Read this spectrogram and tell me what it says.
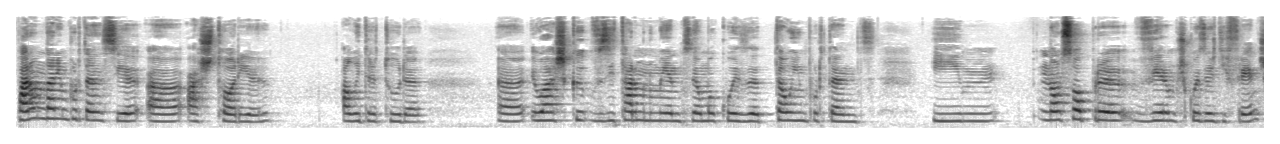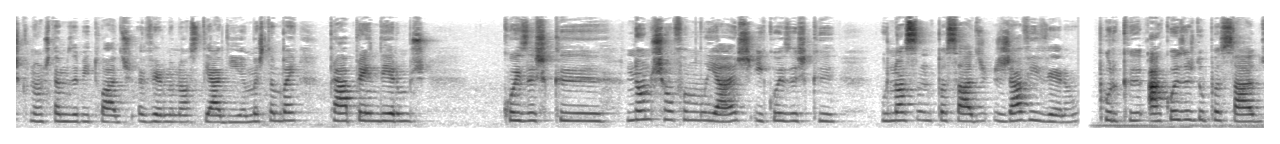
param de dar importância à, à história, à literatura. Uh, eu acho que visitar monumentos é uma coisa tão importante e hum, não só para vermos coisas diferentes que não estamos habituados a ver no nosso dia a dia, mas também para aprendermos coisas que não nos são familiares e coisas que os nossos antepassados já viveram, porque há coisas do passado,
